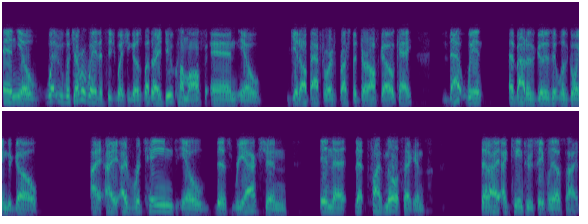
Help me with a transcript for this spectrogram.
And you know, wh- whichever way the situation goes, whether I do come off and you know get up afterwards, brush the dirt off, go, okay, that went about as good as it was going to go. I, I I've retained, you know, this reaction in that that five milliseconds that I, I came through safely on the other side.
